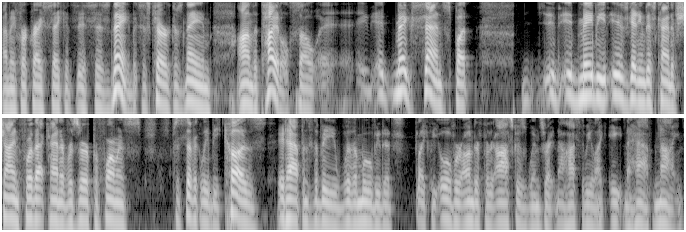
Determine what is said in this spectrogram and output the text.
I mean, for Christ's sake, it's it's his name. It's his character's name on the title, so eh, it, it makes sense. But it, it maybe it is getting this kind of shine for that kind of reserve performance specifically because it happens to be with a movie that's like the over under for the Oscars wins right now has to be like eight and a half, nine.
